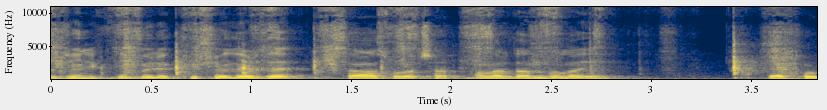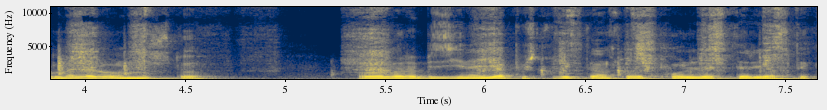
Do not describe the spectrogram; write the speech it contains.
Özellikle böyle köşelerde sağa sola çarpmalardan dolayı deformeler olmuştu. Oralara biz yine yapıştırdıktan sonra polyester yaptık.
